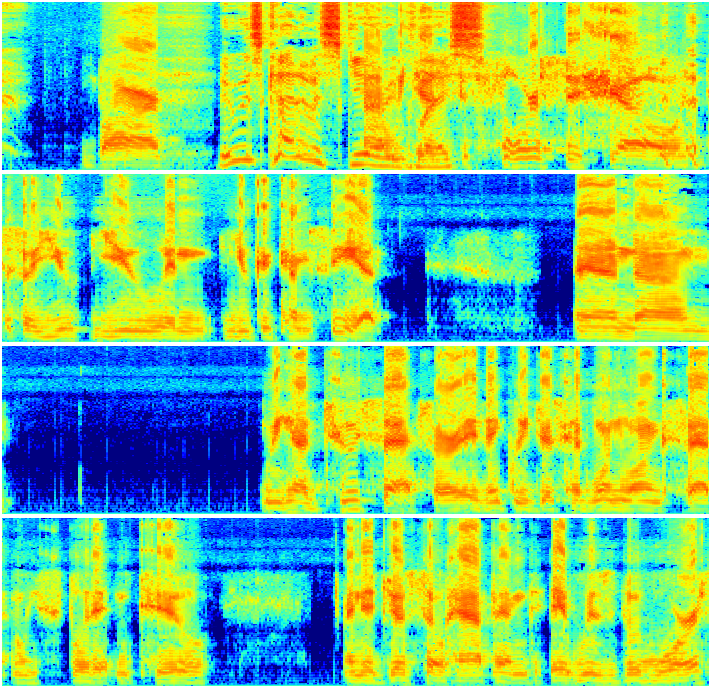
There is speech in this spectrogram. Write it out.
bar. It was kind of a Uh, scary we place. just forced a show so you you and you could come see it. And um, we had two sets, or I think we just had one long set, and we split it in two. And it just so happened it was the worst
